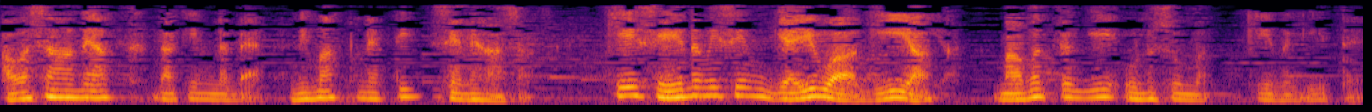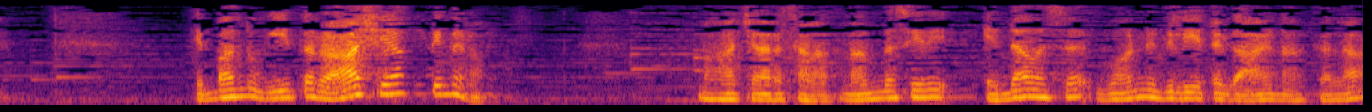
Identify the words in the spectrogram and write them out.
අවසානයක් දකින්න බෑ. නිමක් නැති සෙනෙහසක්. කේ සේන විසින් ගැයුවා ගීයක් මවකගේ උණුසුම කියන ගීතය. එබඳු ගීත රාශියක් තිබෙනවා. මහාචාර්ය සනත් නන්දසිරි එදවස ගුවන්විදුලියට ගායනා කළා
